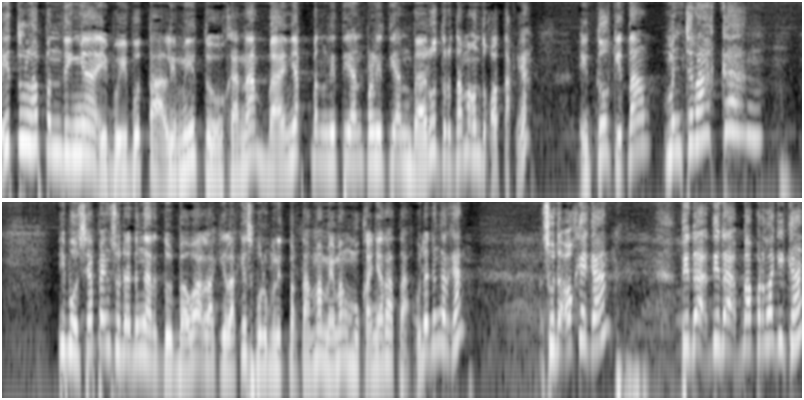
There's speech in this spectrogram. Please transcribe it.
Itulah pentingnya ibu-ibu taklim itu karena banyak penelitian-penelitian baru terutama untuk otak ya. Itu kita mencerahkan. Ibu, siapa yang sudah dengar itu bahwa laki-laki 10 menit pertama memang mukanya rata? Udah dengar kan? Sudah oke okay, kan? Tidak tidak baper lagi kan?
